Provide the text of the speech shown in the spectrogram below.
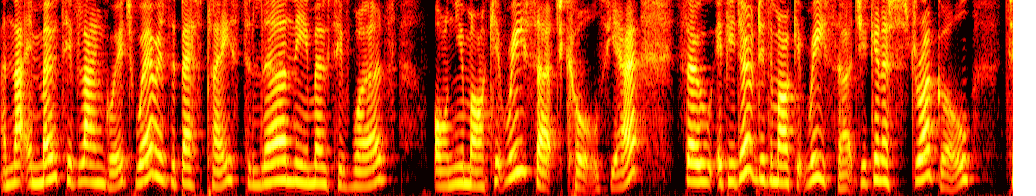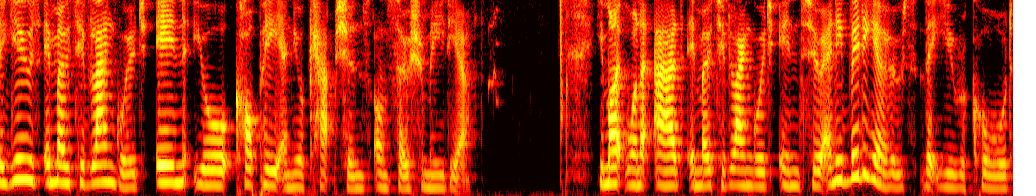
And that emotive language, where is the best place to learn the emotive words? On your market research calls, yeah? So if you don't do the market research, you're going to struggle to use emotive language in your copy and your captions on social media. You might want to add emotive language into any videos that you record,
